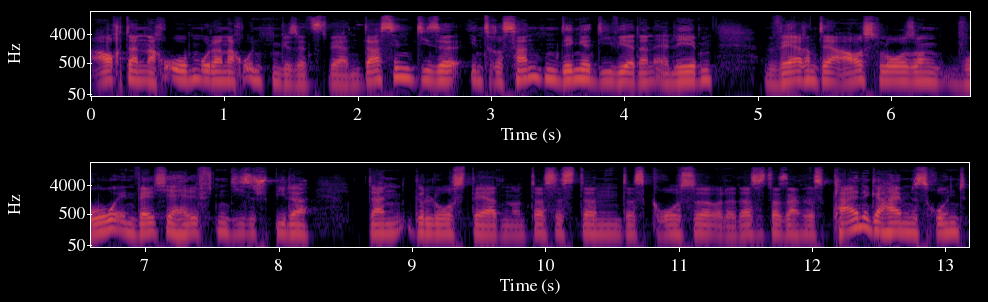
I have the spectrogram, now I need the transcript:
auch dann nach oben oder nach unten gesetzt werden. Das sind diese interessanten Dinge, die wir dann erleben während der Auslosung, wo in welche Hälften diese Spieler dann gelost werden. Und das ist dann das große oder das ist das, das kleine Geheimnis rund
